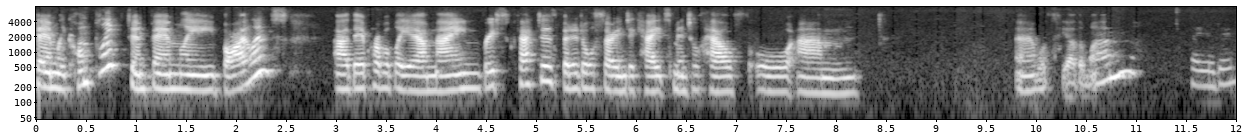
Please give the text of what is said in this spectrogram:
family conflict and family violence. Uh, they're probably our main risk factors, but it also indicates mental health or um, uh, what's the other one? AOD.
